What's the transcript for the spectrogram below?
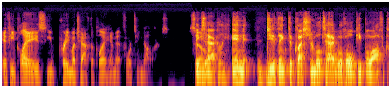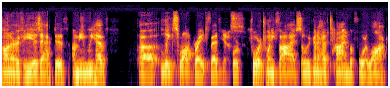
if he plays you pretty much have to play him at $14 so Exactly. And do you think the questionable tag will hold people off of Conner if he is active? I mean, we have uh, late swap, right, Fed Yes. for 425. So we're going to have time before lock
